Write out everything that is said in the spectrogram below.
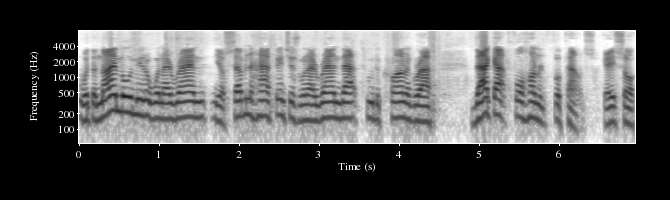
with the nine millimeter, when I ran, you know, seven and a half inches, when I ran that through the chronograph, that got 400 foot pounds. Okay, so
